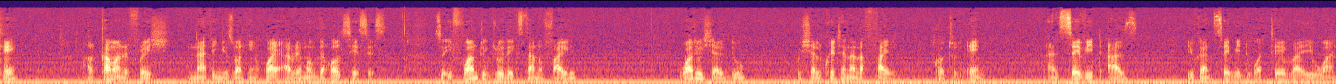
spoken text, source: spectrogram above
Okay? I'll come and refresh. Nothing is working. Why? I removed the whole CSS so if we want to include the external file what we shall do we shall create another file control N and save it as you can save it whatever you want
